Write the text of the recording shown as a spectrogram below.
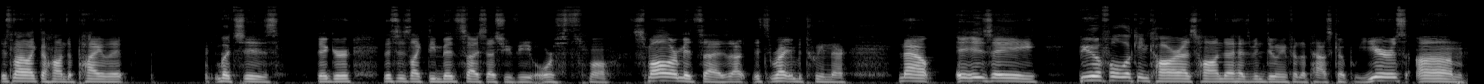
It's not like the Honda Pilot, which is bigger. This is like the mid-size SUV or small. Small or mid-size. Uh, it's right in between there. Now, it is a beautiful looking car as Honda has been doing for the past couple years. Um,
